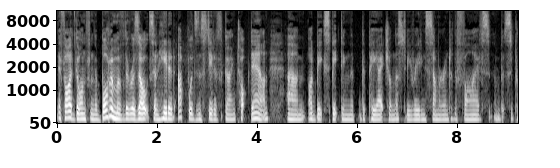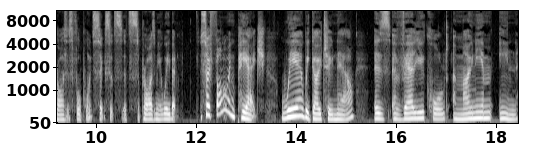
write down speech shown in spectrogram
if I'd gone from the bottom of the results and headed upwards instead of going top down, um, I'd be expecting the, the pH on this to be reading somewhere into the fives. Bit surprised it's 4.6. It's, it's surprised me a wee bit. So following pH, where we go to now is a value called ammonium N,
